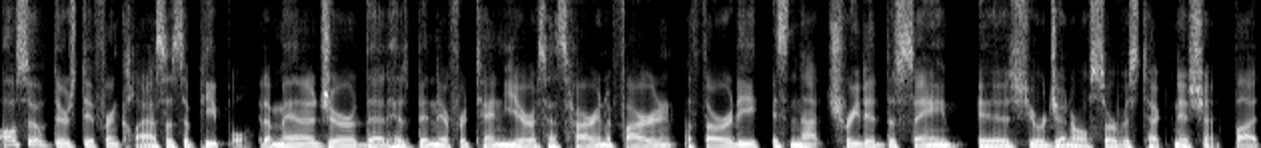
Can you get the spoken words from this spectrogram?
Also, there's different classes of people. A manager that has been there for 10 years, has hiring and firing authority, is not treated the same as your general service technician. But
